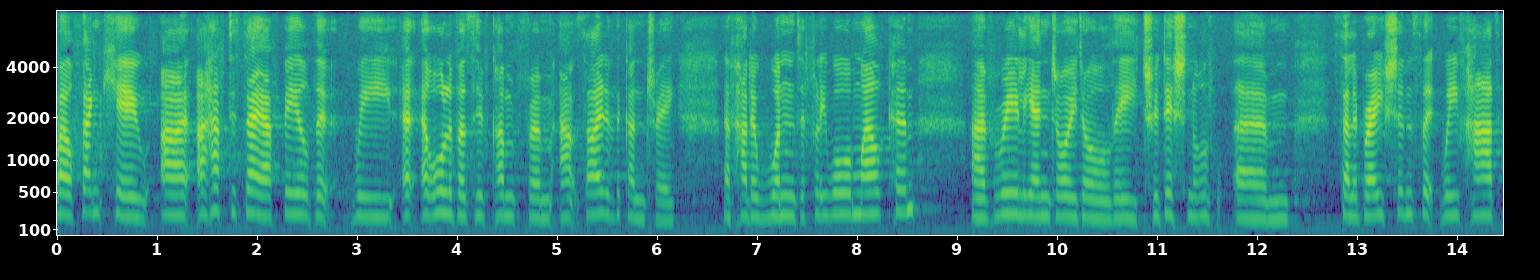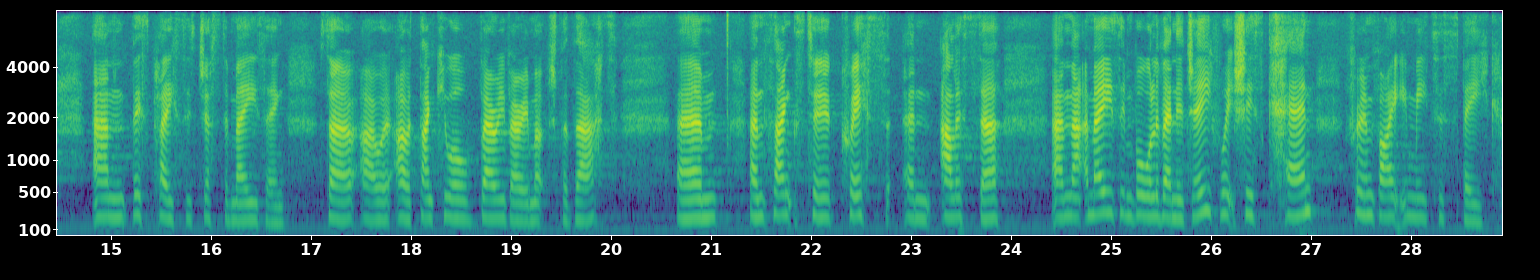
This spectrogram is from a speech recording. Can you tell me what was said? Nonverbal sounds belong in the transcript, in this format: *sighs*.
Well, thank you. I, I have to say, I feel that we, uh, all of us who've come from outside of the country, have had a wonderfully warm welcome. I've really enjoyed all the traditional um, celebrations that we've had, and this place is just amazing. So I, I would thank you all very, very much for that. Um, and thanks to Chris and Alistair and that amazing ball of energy, which is Ken, for inviting me to speak.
